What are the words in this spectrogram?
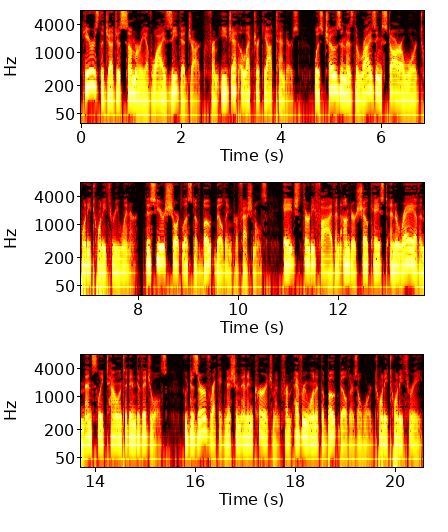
Here is the judge's summary of why Ziga Jarc from E-Jet Electric Yacht Tenders was chosen as the Rising Star Award 2023 winner. This year's shortlist of boat building professionals aged 35 and under, showcased an array of immensely talented individuals who deserve recognition and encouragement from everyone at the Boat Builders Award 2023.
